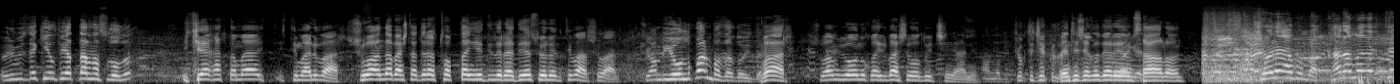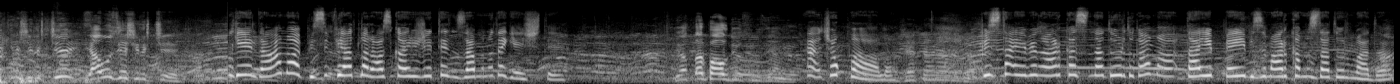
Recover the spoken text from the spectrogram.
Önümüzdeki yıl fiyatlar nasıl olur? İkiye katlama ihtimali var. Şu anda başladılar toptan 7 lira diye söylenti var şu an. Şu an bir yoğunluk var mı pazarda o yüzden? Var. Şu an yoğunluk var başta olduğu için yani. Anladım. Çok teşekkürler. Ben teşekkür ederim. Sağ olun. Şöyle yapın bak. Karaman'ın tek yeşillikçi, Yavuz yeşillikçi. Geldi ama bizim fiyatlar asgari ücretin zamını da geçti. Fiyatlar pahalı diyorsunuz yani. Ha, çok pahalı. Biz Tayyip'in arkasında durduk ama Tayyip Bey bizim arkamızda durmadı.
